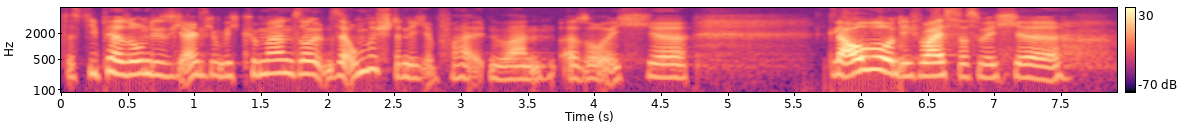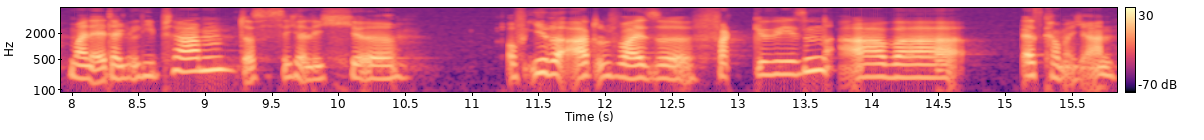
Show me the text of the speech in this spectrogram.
dass die Personen, die sich eigentlich um mich kümmern sollten, sehr unbeständig im Verhalten waren. Also ich äh, glaube und ich weiß, dass mich äh, meine Eltern geliebt haben. Das ist sicherlich äh, auf ihre Art und Weise Fakt gewesen, aber es kam nicht an.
